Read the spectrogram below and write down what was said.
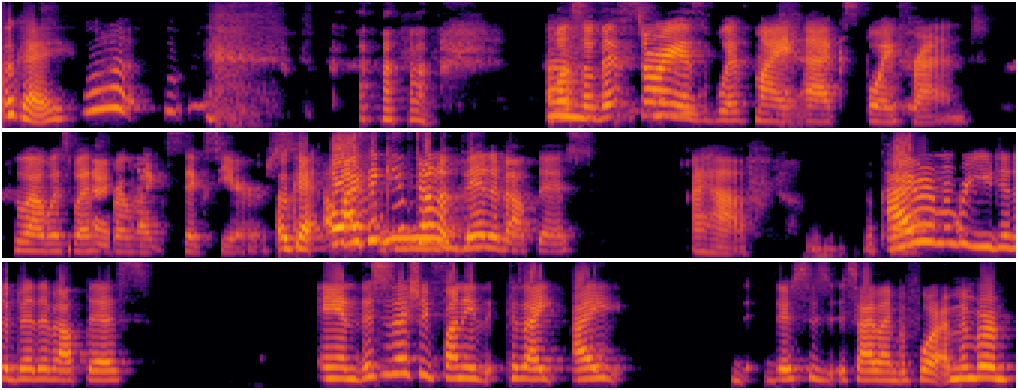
Uh, okay. Well, well, so um, this story is with my ex boyfriend, who I was with Okay. for like six years. okay. Oh, I think you've done a bit about this. I have. Okay. I remember you did a bit about this, and this is actually funny because I I this is a sideline before. I remember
